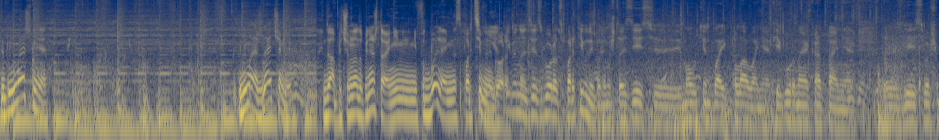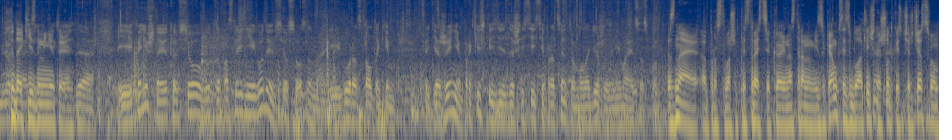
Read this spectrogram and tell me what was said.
ты понимаешь меня? Понимаешь, да, чем я? Да, причем надо понять, что они именно не футбольный, а именно спортивный Нет, город. именно здесь город спортивный, потому что здесь э, маутинбайк, плавание, фигурное катание. Э, Здесь, в общем, Ходаки знаменитые. Да. И, конечно, это все вот за последние годы все создано. И город стал таким притяжением. Практически здесь до 60% молодежи занимается спортом. Зная э, просто ваше пристрастие к иностранным языкам, кстати, была отличная шутка с Черчесовым.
